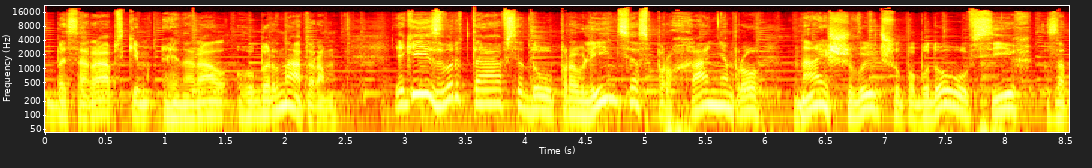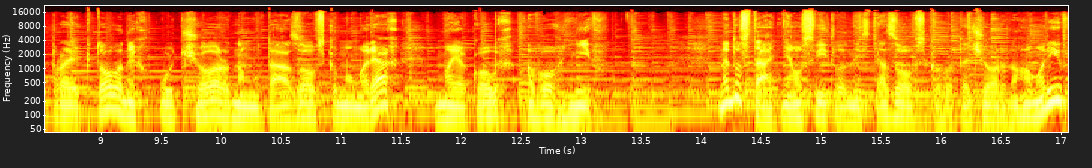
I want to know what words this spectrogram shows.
бесарабським генерал-губернатором, який звертався до управлінця з проханням про найшвидшу побудову всіх запроєктованих у Чорному та Азовському морях маякових вогнів. Недостатня освітленість Азовського та Чорного морів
